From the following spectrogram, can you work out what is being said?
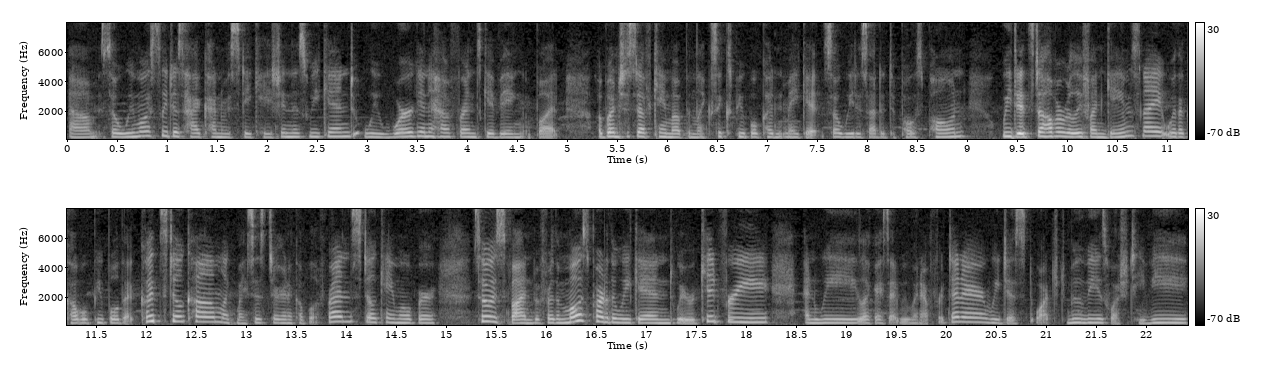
Um, so we mostly just had kind of a staycation this weekend. We were going to have Friendsgiving, but a bunch of stuff came up and like six people couldn't make it, so we decided to postpone. We did still have a really fun games night with a couple people that could still come, like my sister and a couple of friends still came over, so it was fun. But for the most part of the weekend, we were kid-free, and we, like I said, we went out for dinner, we just watched movies, watched TV,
